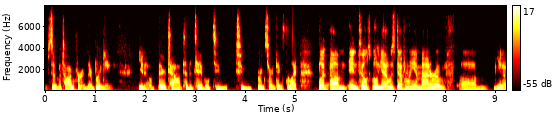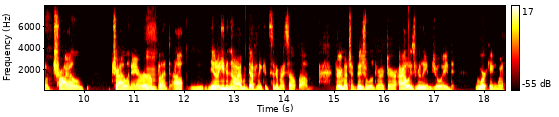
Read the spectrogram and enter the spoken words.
a cinematographer, and they're bringing you know their talent to the table to to bring certain things to life. But um, in film school, yeah, it was definitely a matter of um, you know trial trial and error. Mm-hmm. But um, you know, even though I would definitely consider myself um, very much a visual director, I always really enjoyed working with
